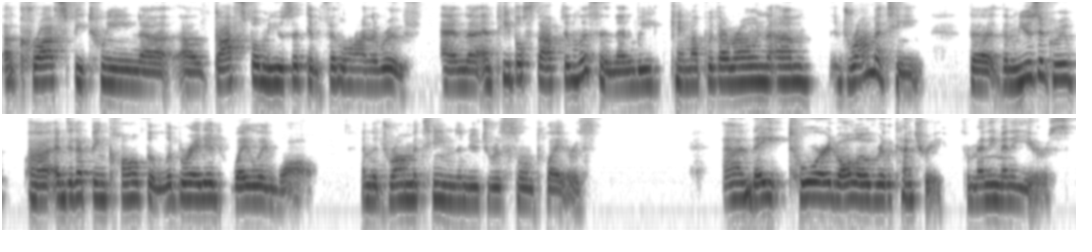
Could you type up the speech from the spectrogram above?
a, cross between uh, uh, gospel music and Fiddler on the Roof, and uh, and people stopped and listened, and we came up with our own um, drama team. the The music group uh, ended up being called the Liberated Wailing Wall, and the drama team, the New Jerusalem Players and they toured all over the country for many, many years.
